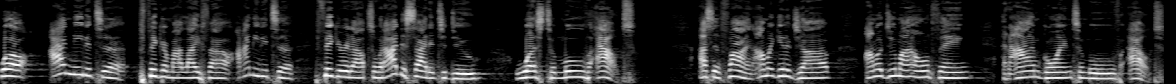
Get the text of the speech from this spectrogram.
Well, I needed to figure my life out. I needed to figure it out. So what I decided to do was to move out. I said, fine, I'm going to get a job. I'm going to do my own thing and I'm going to move out.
